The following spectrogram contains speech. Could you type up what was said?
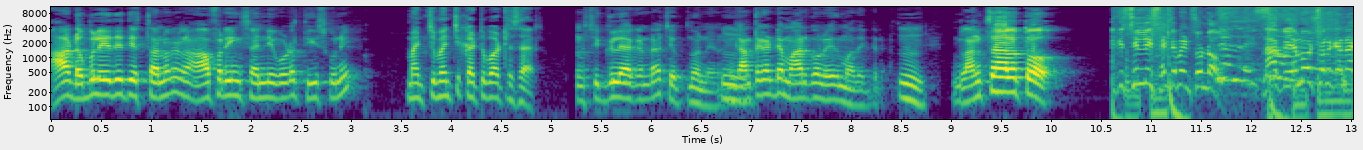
ఆ డబ్బులు ఏదైతే ఇస్తానో ఆఫరింగ్స్ అన్ని కూడా తీసుకుని మంచి మంచి కట్టుబాట్లు సార్. సిగ్గు లేకుండా చెప్తున్నాను నేను. ఇంక అంతకంటే మార్గం లేదు మా దగ్గర. లంచాలతో సిల్లీ సెంటిమెంట్స్ ఉండవు. నాకు ఎమోషన్ కన్నా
